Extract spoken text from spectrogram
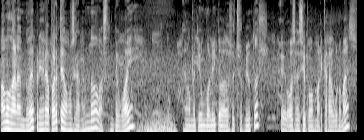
Vamos ganando, ¿eh? Primera parte, vamos ganando. Bastante guay. Hemos metido un golito a los 8 minutos. Eh, vamos a ver si podemos marcar alguno más.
